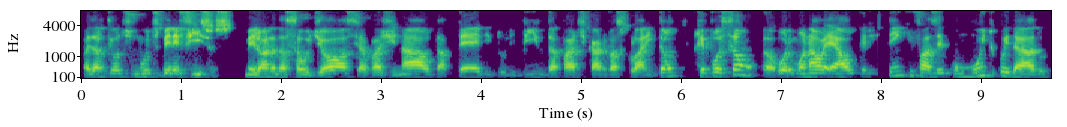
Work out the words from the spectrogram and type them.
mas ela tem outros muitos benefícios. Melhora da saúde óssea, vaginal, da pele, do libido, da parte cardiovascular. Então, reposição é, hormonal é algo que a gente tem que fazer com muito cuidado,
